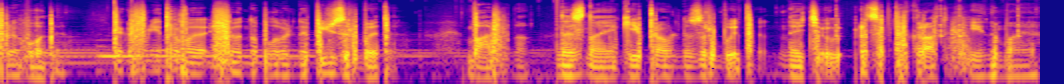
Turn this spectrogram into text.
пригоди. Також мені треба ще одну плавильну піч зробити. Бажано. Не знаю, як її правильно зробити. Навіть у рецептах її немає.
